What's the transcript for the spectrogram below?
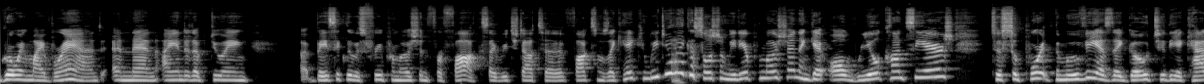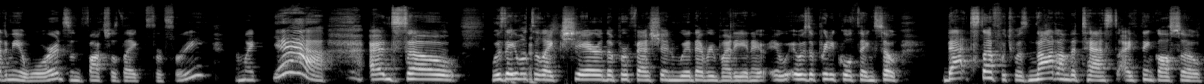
growing my brand, and then I ended up doing basically was free promotion for Fox. I reached out to Fox and was like, "Hey, can we do like a social media promotion and get all real concierge to support the movie as they go to the Academy Awards?" And Fox was like, "For free?" I'm like, "Yeah." And so was able to like share the profession with everybody, and it, it, it was a pretty cool thing. So that stuff, which was not on the test, I think also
